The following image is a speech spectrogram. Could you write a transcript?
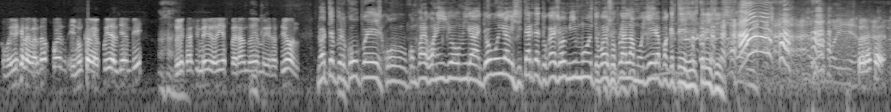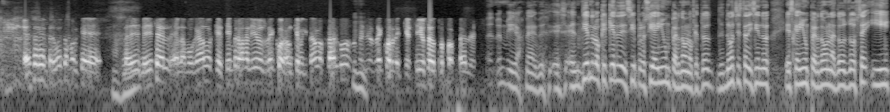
como dije la verdad, pues, y nunca me fui del DMV, duré casi medio día esperando ahí a migración. No te preocupes, co- compadre Juanillo. Mira, yo voy a ir a visitarte a tu casa hoy mismo y te voy a soplar la mollera para que te desestreses. Pero esa, esa es mi pregunta porque me, me dice el, el abogado que siempre va a salir el récord, aunque me quitaron los cargos, a salir el récord de que sí usé otros papeles. Mira, eh, es- entiendo lo que quiere decir, pero sí hay un perdón. Lo que no te está diciendo es que hay un perdón, la 212, y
